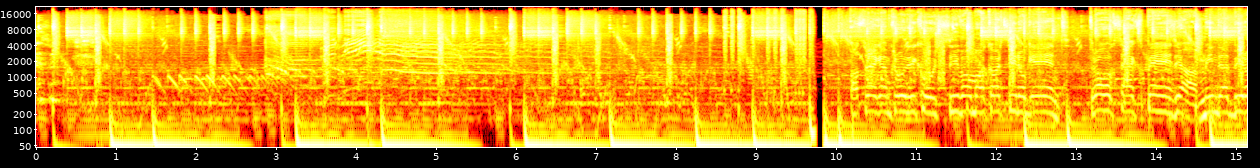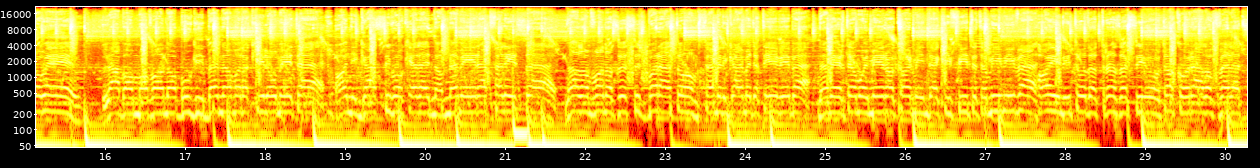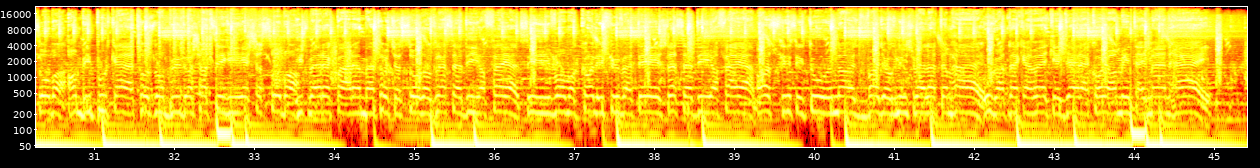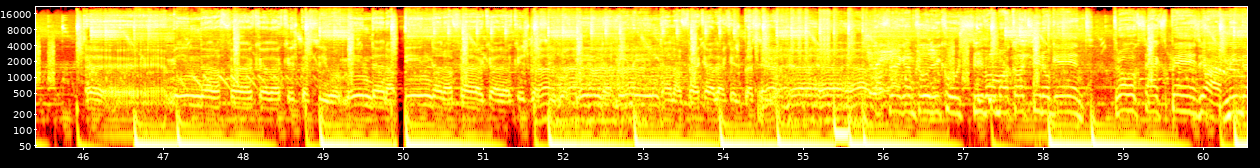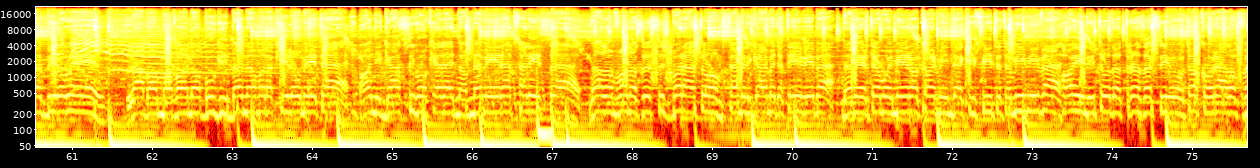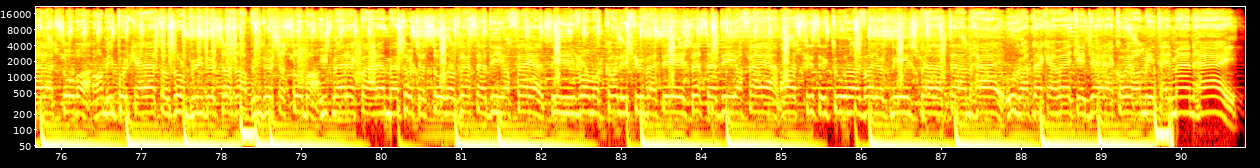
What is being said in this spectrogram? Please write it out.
A szvegem krónikus, szívom a karcinogént Drogok, szex, pénz, ja, mindent bírom én Lábamban van a bugi, bennem van a kilométer. Annyi gáz szívok el egy nap, nem érett felészel Nálam van az összes barátom, Family Guy megy a tévébe. Nem értem, hogy miért akar mindenki fitet a mimivel. Ha indítod a tranzakciót, akkor állok veled szóba. Ambipurt kellett hoznom, bűdös a cigi és a szoba. Ismerek pár embert, hogyha szólok, leszedi a fejed. Szívom a kalifüvet és leszedi a fejem. Azt hiszik túl nagy vagyok, nincs mellettem hely. Ugat nekem egy-két gyerek olyan, mint egy menhely felkelek és beszívok Minden nap, minden nap felkelek és beszívok Minden, mi- minden nap felkelek és beszívok. A szegem krónikus, szívom a karcinogént. Drogok, szex, pénz, ja, mindent bírom én. Lábamban van a bugi, bennem van a kilométer. Annyi gáz szívok el egy nap, nem érett felészel Nálam van az összes barátom, Family Guy megy a tévébe. Nem értem, hogy miért akar mindenki fitet a mimivel. Ha indítod a tranzakciót, akkor állok veled szóba Amikor kellett hoznom, bűnös az a bűnös a szoba. Ismerek pár embert, hogyha szólok, leszedi a fejed. Szívom a kalifüvet és leszedi a fejem. Azt hiszik túl nagy vagyok, nincs mellettem hely. Ugat nekem egy-két gyerek olyan, mint egy menhely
